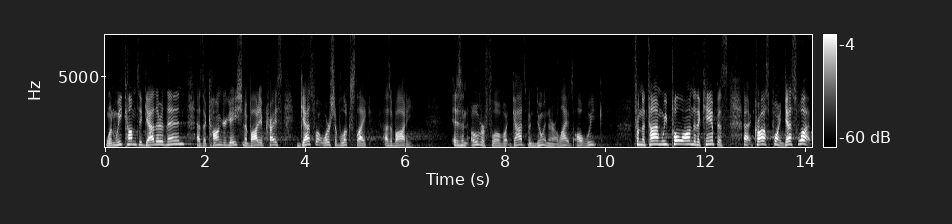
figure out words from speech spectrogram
When we come together, then, as a congregation, a body of Christ, guess what worship looks like as a body? It is an overflow of what God's been doing in our lives all week. From the time we pull onto the campus at Crosspoint, guess what?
